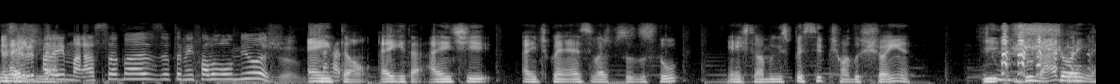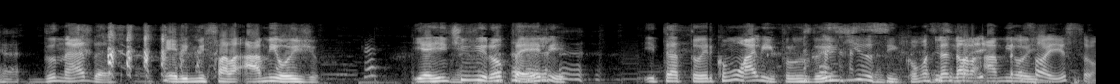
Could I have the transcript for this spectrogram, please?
Eu sempre falei massa, mas eu também falo o miojo. É, então, é que tá. A gente, a gente conhece várias pessoas do sul. E a gente tem um amigo específico chamado Shonha. Que do nada, do nada, ele me fala a miojo. E a gente virou pra ele e tratou ele como um alien por uns dois dias, assim. Como assim Não, você não, fala a não miojo? só isso.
